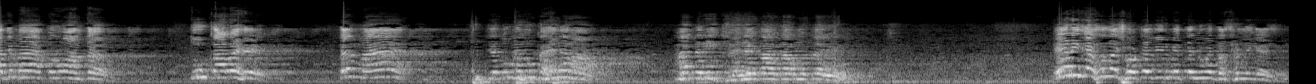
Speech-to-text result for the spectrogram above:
ਅੱਜ ਮੈਂ ਭਗਵੰਤ ਤੂੰ ਕਰ ਰਹੇ। ਤੇ ਮੈਂ, ਜੇ ਤੂੰ ਮੈਨੂੰ ਕਹੇਗਾ ਨਾ, ਮੈਂ ਤੇਰੀ ਜੈ ਜੈਕਾਰ ਕਰਨ ਨੂੰ ਘਰੇ ਇਹ ਨਹੀਂ ਕਹਿ ਸਕਦਾ ਛੋਟੇ ਵੀਰ ਮੈਂ ਤੈਨੂੰ ਇਹ ਦੱਸਣ ਨਹੀਂ ਗਏ ਸੀ।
